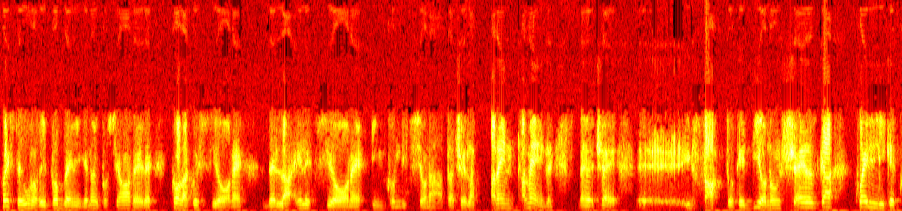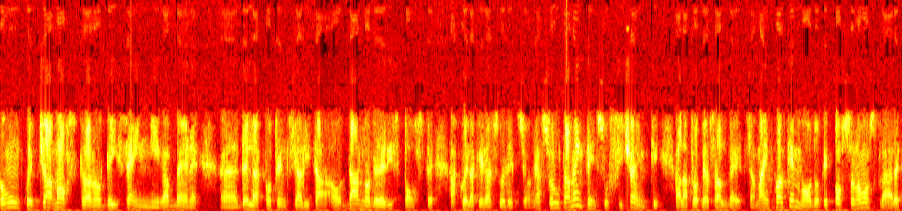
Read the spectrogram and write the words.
questo è uno dei problemi che noi possiamo avere con la questione della elezione incondizionata, cioè l'apparentamento, eh, cioè eh, il fatto che Dio non scelga quelli che comunque già mostrano dei segni, va bene, eh, della potenzialità o danno delle risposte a quella che è la sua elezione, assolutamente insufficienti alla propria salvezza, ma in qualche modo che possono mostrare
